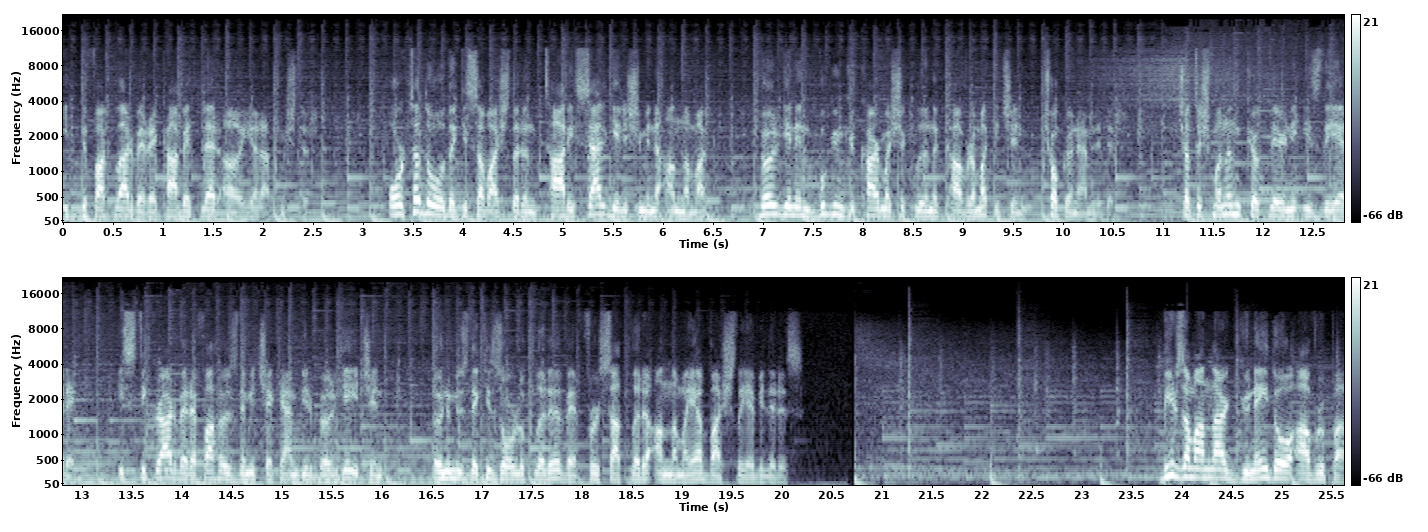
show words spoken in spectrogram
ittifaklar ve rekabetler ağı yaratmıştır. Orta Doğu'daki savaşların tarihsel gelişimini anlamak, bölgenin bugünkü karmaşıklığını kavramak için çok önemlidir. Çatışmanın köklerini izleyerek, istikrar ve refah özlemi çeken bir bölge için, önümüzdeki zorlukları ve fırsatları anlamaya başlayabiliriz. Bir zamanlar Güneydoğu Avrupa,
